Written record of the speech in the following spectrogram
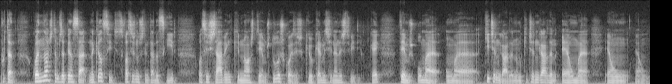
Portanto, quando nós estamos a pensar naquele sítio, se vocês nos tentarem a seguir, vocês sabem que nós temos duas coisas que eu quero mencionar neste vídeo, ok? Temos uma, uma kitchen garden. Uma kitchen garden é, uma, é, um, é, um,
